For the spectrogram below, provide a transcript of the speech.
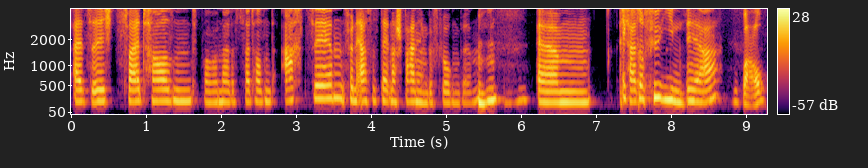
als ich 2000, boah, wann war das? 2018 für ein erstes Date nach Spanien geflogen bin. Mhm. Ähm, ich Extra hatte- für ihn. ja, Wow.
